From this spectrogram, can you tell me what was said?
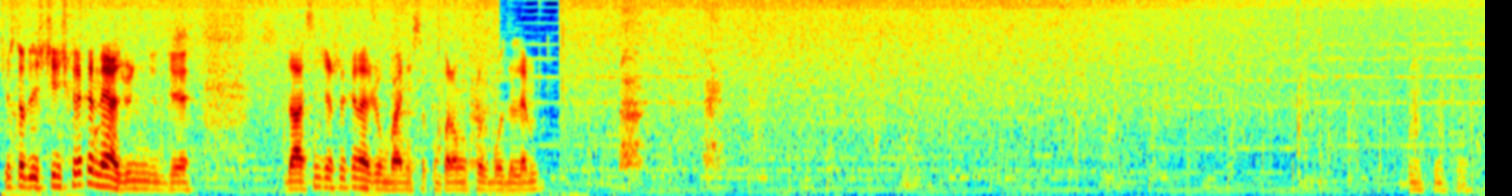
585, cred că ne ajunge. Da, sincer, cred că ne ajung banii să cumpărăm un crossbow de lemn. Mm-hmm.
